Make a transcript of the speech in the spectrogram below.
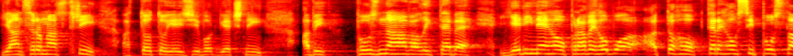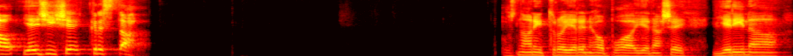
Jan 17.3. A toto je život věčný, aby poznávali tebe, jediného pravého Boha a toho, kterého si poslal Ježíše Krista. Poznání trojediného Boha je naše jediná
